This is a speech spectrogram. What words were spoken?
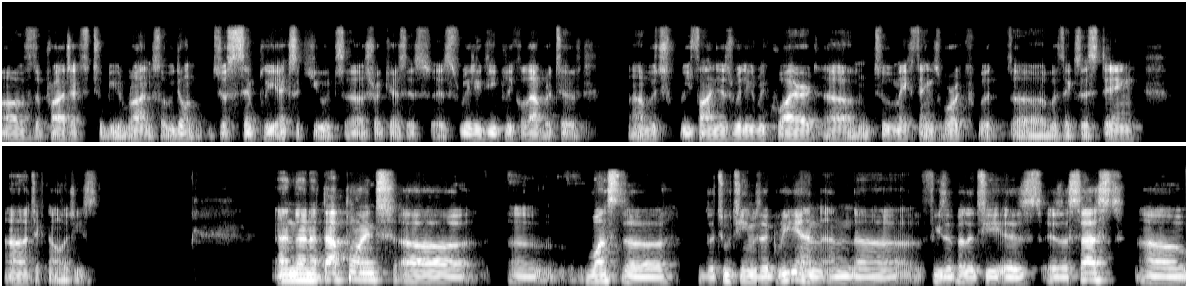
of the project to be run. So we don't just simply execute uh, circuits, it's, it's really deeply collaborative, uh, which we find is really required um, to make things work with, uh, with existing uh, technologies. And then at that point, uh, uh, once the the two teams agree and and uh, feasibility is is assessed uh,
